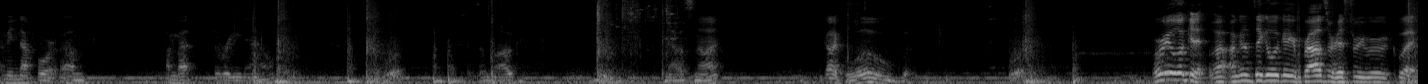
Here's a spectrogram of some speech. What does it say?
I mean, not four. Um, I'm at three now. That's a mug. No, it's not. Got a globe. Where are you looking at? I'm gonna take a look at your browser history real quick.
